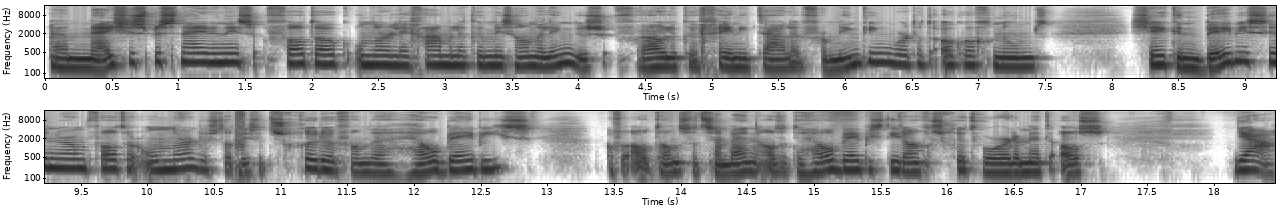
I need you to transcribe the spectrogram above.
Uh, meisjesbesnijdenis valt ook onder lichamelijke mishandeling, dus vrouwelijke genitale verminking wordt dat ook wel genoemd. Shaken baby syndrome valt eronder, dus dat is het schudden van de helbabies. Of althans, dat zijn bijna altijd de helbabies die dan geschud worden met als ja,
